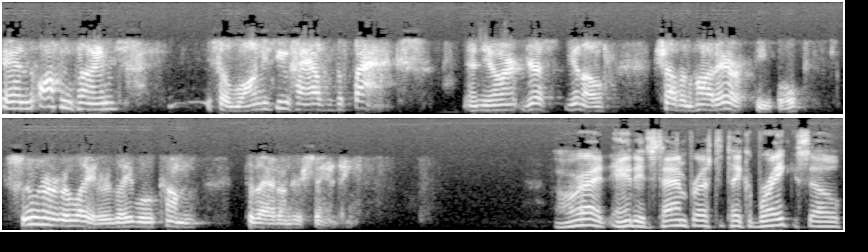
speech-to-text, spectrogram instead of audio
And oftentimes, so long as you have the facts and you aren't just, you know, shoving hot air at people, sooner or later they will come to that understanding. All right, and it's time for us to take a break, so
